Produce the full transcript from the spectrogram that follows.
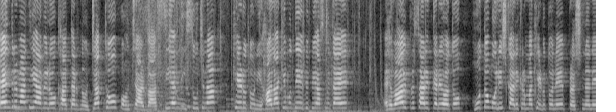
કેન્દ્રમાંથી આવેલો ખાતરનો જથ્થો પહોંચાડવા સીએમની સૂચના. ખેડૂતોની હાલાકી મુદ્દે એબીપી અસ્મિતાએ અહેવાલ પ્રસારિત કર્યો હતો. હું તો બોલીશ કાર્યક્રમમાં ખેડૂતોને પ્રશ્નને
